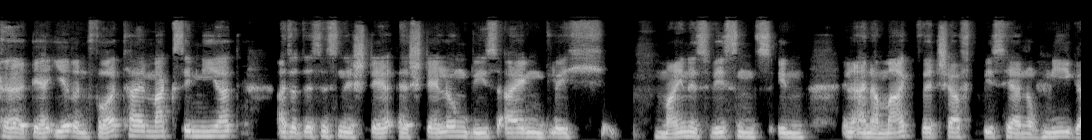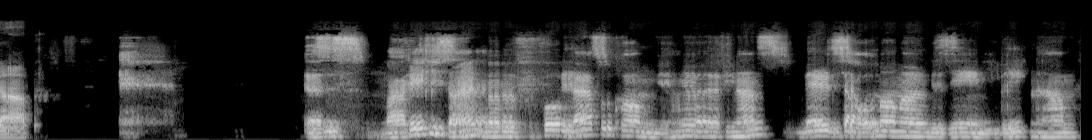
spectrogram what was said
äh, der ihren Vorteil maximiert. Also das ist eine äh, Stellung, die es eigentlich meines Wissens in, in einer Marktwirtschaft bisher noch nie gab. Das ist, mag richtig sein, aber bevor wir dazu kommen, wir haben ja bei der Finanzwelt ist ja auch immer mal gesehen, die Briten haben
